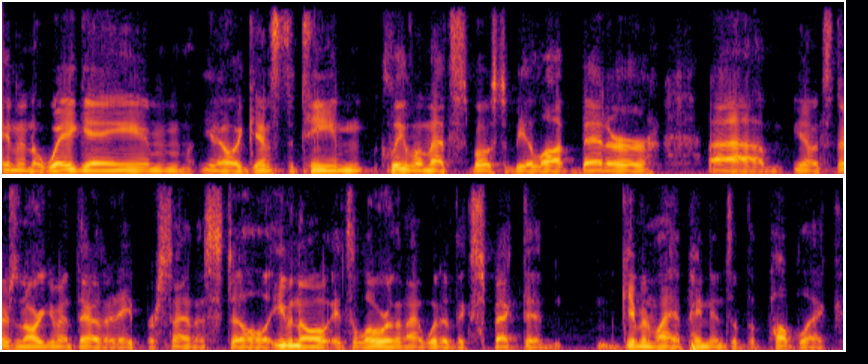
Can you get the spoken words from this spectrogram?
in an away game, you know, against a team Cleveland that's supposed to be a lot better. Um, you know, there's an argument there that eight percent is still, even though it's lower than I would have expected, given my opinions of the public,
